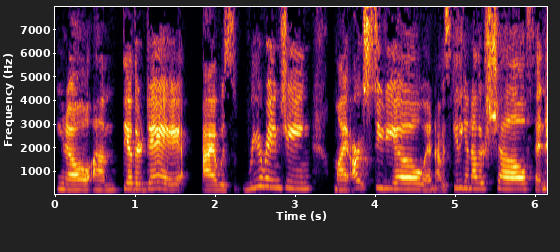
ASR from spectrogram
you know, um, the other day, I was rearranging my art studio and I was getting another shelf and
